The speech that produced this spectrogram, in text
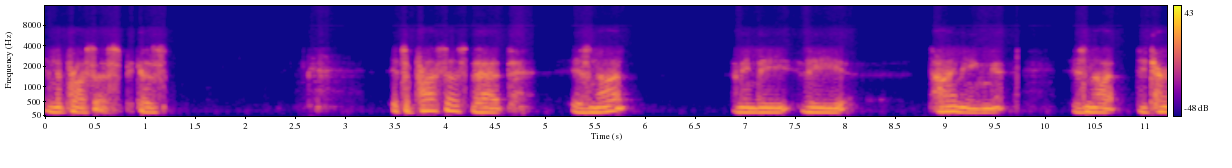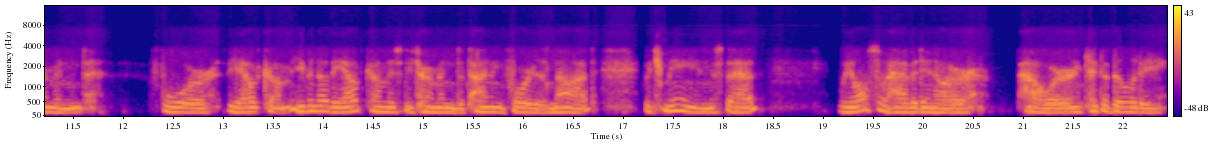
in the process because it's a process that is not. I mean the the timing is not determined for the outcome. Even though the outcome is determined, the timing for it is not, which means that we also have it in our power and capability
